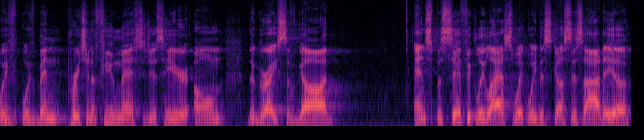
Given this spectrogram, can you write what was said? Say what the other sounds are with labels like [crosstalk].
We've, we've been preaching a few messages here on the grace of God. And specifically, last week we discussed this idea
